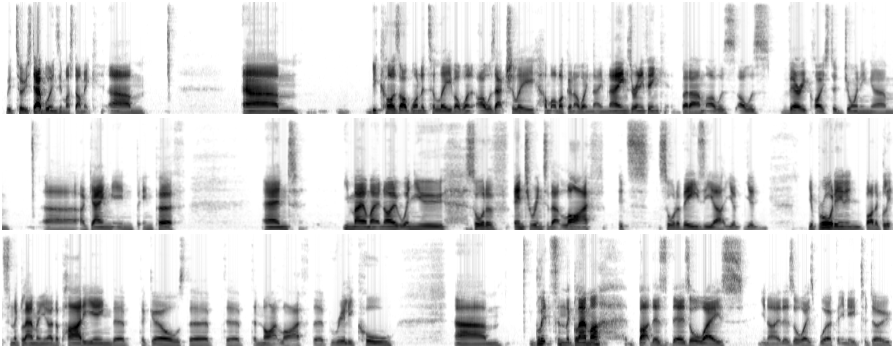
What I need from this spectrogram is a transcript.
with two stab wounds in my stomach. Um, um, because I wanted to leave. I want. I was actually. I'm not going. I won't name names or anything, but um, I was. I was very close to joining um, uh, a gang in in Perth, and you may or may not know when you sort of enter into that life, it's sort of easier. You you you're brought in by the glitz and the glamour, you know, the partying, the the girls, the the the nightlife, the really cool um, glitz and the glamour. But there's there's always you know there's always work that you need to do.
